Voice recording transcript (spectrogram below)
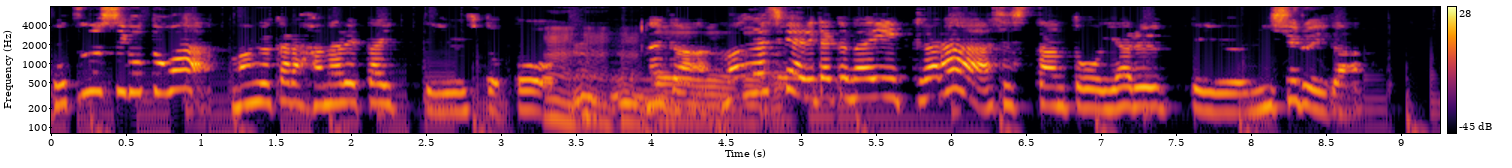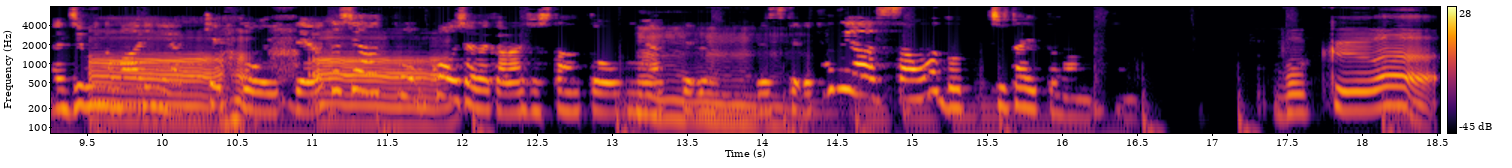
別の仕事は漫画から離れたいっていう人と、うんうんうんなんか、漫画しかやりたくないから、アシスタントをやるっていう2種類が、自分の周りには結構いて、私は後者だからアシスタントもやってるんですけど、かずやさんはどっちタイプなんですかね？僕は、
